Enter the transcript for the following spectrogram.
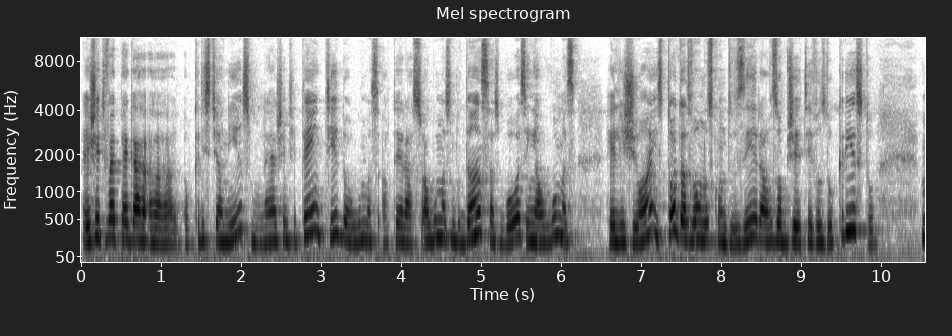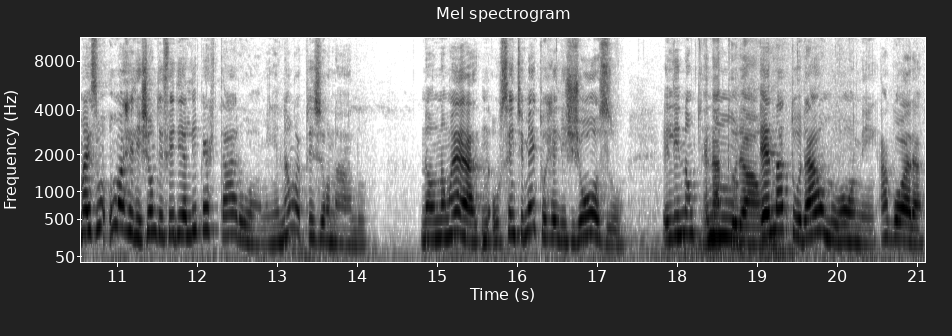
A gente vai pegar uh, o cristianismo, né? A gente tem tido algumas alterações, algumas mudanças boas em algumas religiões, todas vão nos conduzir aos objetivos do Cristo, mas uma religião deveria libertar o homem e não aprisioná-lo. Não, não é o sentimento religioso, ele não é natural. Não, é natural no homem. Agora,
